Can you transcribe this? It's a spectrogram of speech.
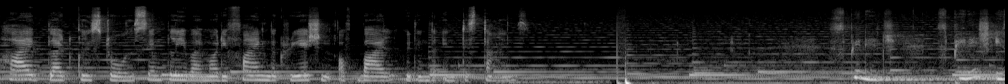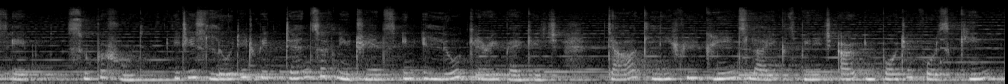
high blood cholesterol simply by modifying the creation of bile within the intestines. Spinach. Spinach is a superfood. It is loaded with tons of nutrients in a low calorie package. Dark leafy greens like spinach are important for skin,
